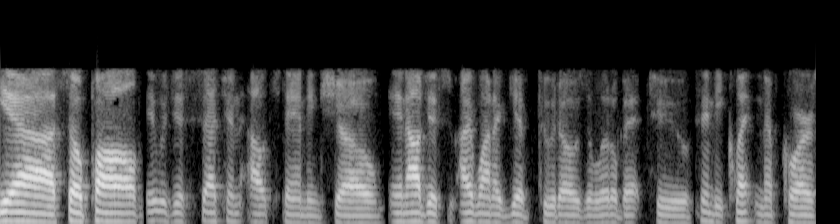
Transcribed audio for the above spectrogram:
Yeah, so Paul, it was just such an outstanding show. And I'll just I want to give kudos a little bit to Cindy Clinton, of course,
